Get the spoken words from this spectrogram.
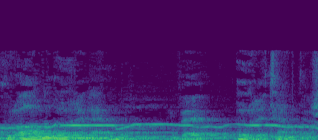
Kur'an'ı öğrenen ve öğretendir.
